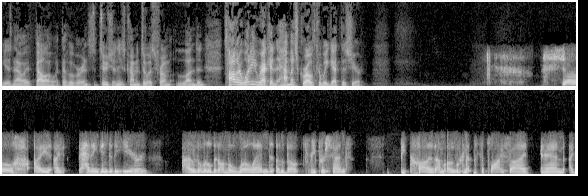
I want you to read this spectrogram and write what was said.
He is now a fellow at the Hoover Institution. He's coming to us from London. Tyler, what do you reckon? How much growth can we get this year? So, I, I heading into the year, I was a little bit on the low end of about three percent because I'm, I was looking at the supply side and I,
